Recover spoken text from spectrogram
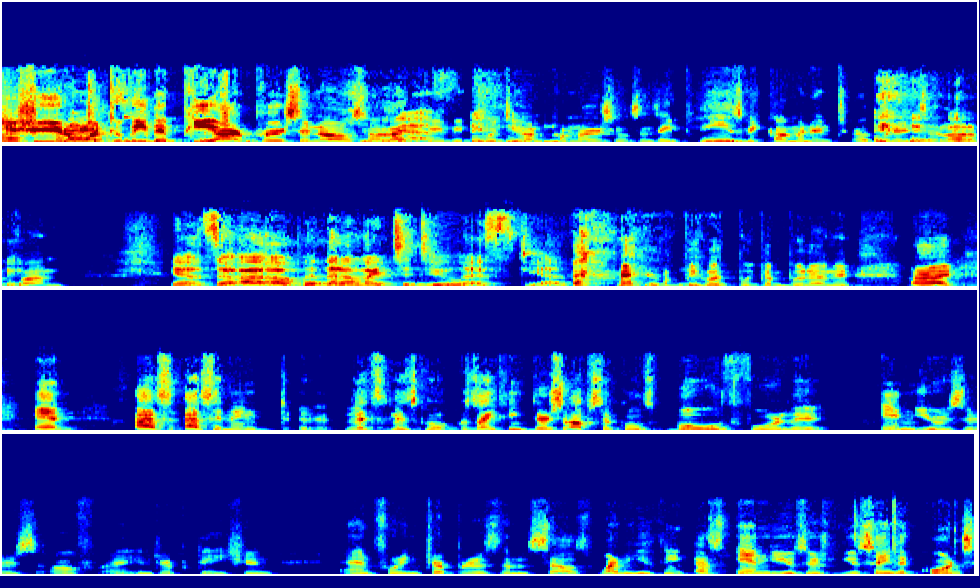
you sure you don't want to be the pr person also? Like yes. maybe put you on commercials and say please become an interpreter. It's a lot of fun yeah, so I'll put that on my to-do list. Yes, we can put on it. All right, and as as an let's let's go because I think there's obstacles both for the end users of uh, interpretation and for interpreters themselves. What do you think, as end users, you say the courts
